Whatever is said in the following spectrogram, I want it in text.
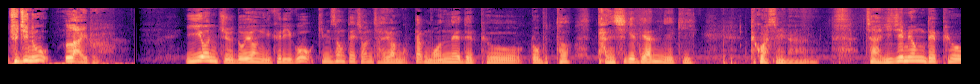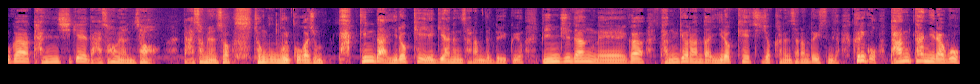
주진우 라이브. 이현주, 노영희 그리고 김성태 전 자유한국당 원내대표로부터 단식에 대한 얘기 듣고 왔습니다. 자, 이재명 대표가 단식에 나서면서 나서면서 전국 물꼬가 좀 바뀐다 이렇게 얘기하는 사람들도 있고요. 민주당 내가 단결한다 이렇게 지적하는 사람도 있습니다. 그리고 방탄이라고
